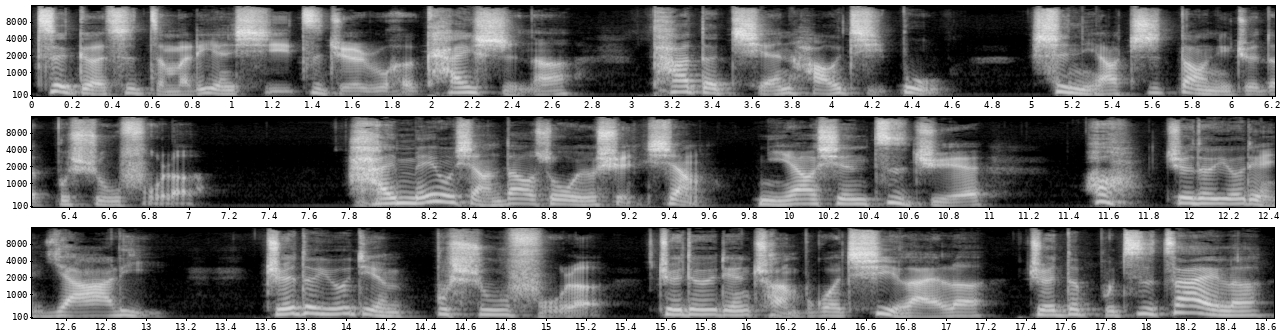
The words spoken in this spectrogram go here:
这个是怎么练习？自觉如何开始呢？它的前好几步。是你要知道你觉得不舒服了，还没有想到说我有选项，你要先自觉，哦，觉得有点压力，觉得有点不舒服了，觉得有点喘不过气来了，觉得不自在了，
